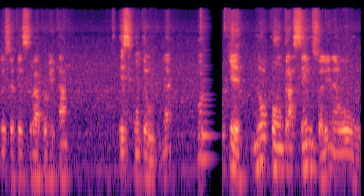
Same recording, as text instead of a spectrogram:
Tenho certeza que você vai aproveitar esse conteúdo. Né? Porque no contrassenso ali, né, ou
